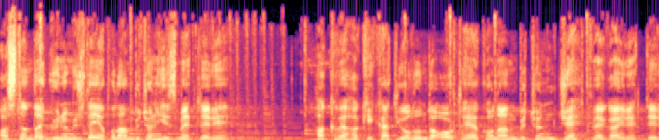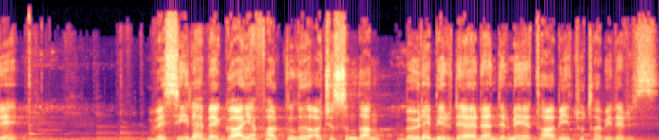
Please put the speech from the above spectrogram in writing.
Aslında günümüzde yapılan bütün hizmetleri, hak ve hakikat yolunda ortaya konan bütün cehd ve gayretleri, vesile ve gaye farklılığı açısından böyle bir değerlendirmeye tabi tutabiliriz.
